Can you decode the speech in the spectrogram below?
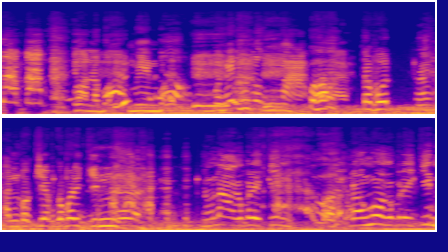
ปั๊บปั๊บจอดละบ่แม่นบ่บ่เห็นลงมาว้าตาพดอันบักเขียบก็บ่ได้กินหนูหน้าก็ไม่ได้กินน้องง่วงก็ไม่ได้กิน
